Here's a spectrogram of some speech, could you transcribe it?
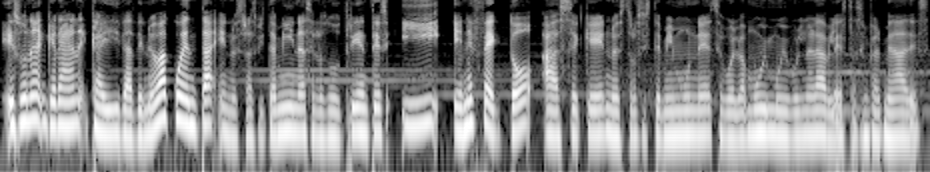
es una gran caída de nueva cuenta en nuestras vitaminas, en los nutrientes y en efecto hace que nuestro sistema inmune se vuelva muy muy vulnerable a estas enfermedades.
